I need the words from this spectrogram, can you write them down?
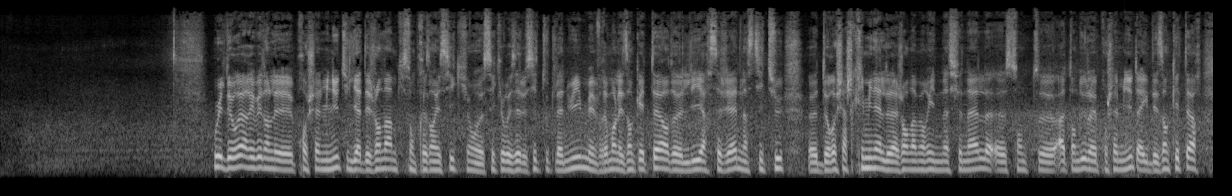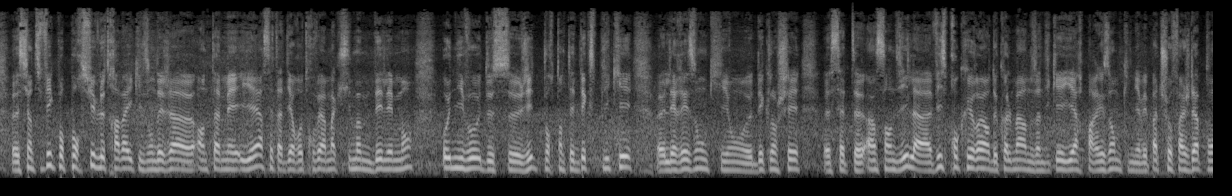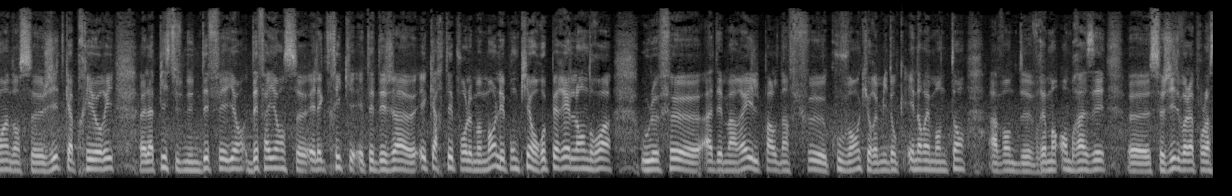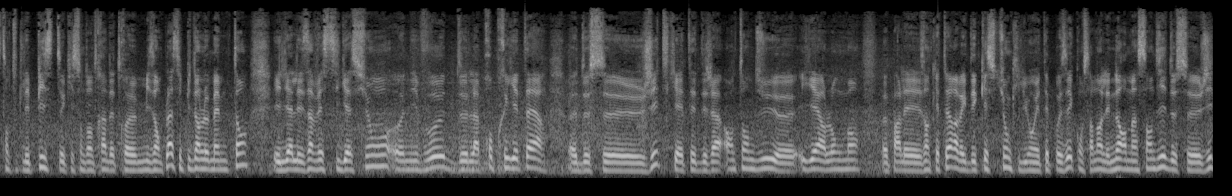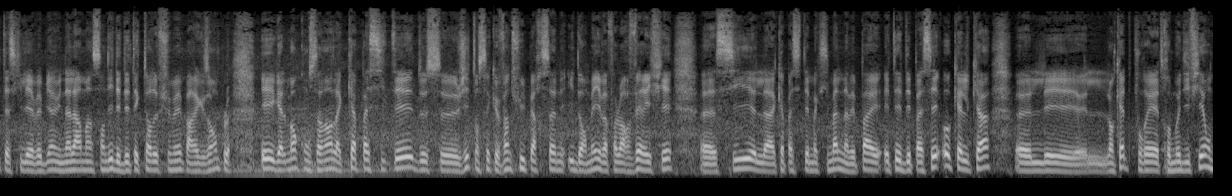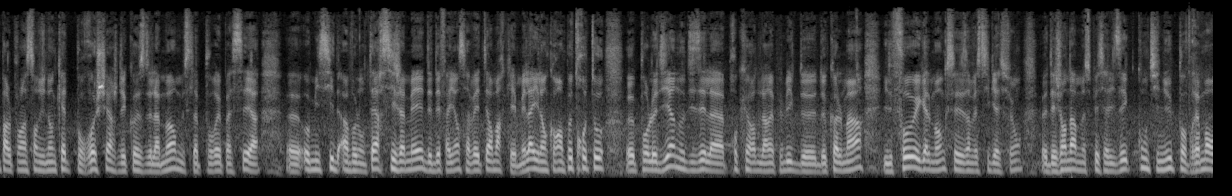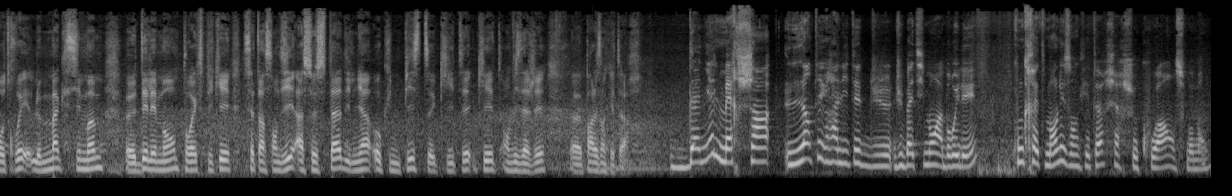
Oui, il devrait arriver dans les prochaines minutes. Il y a des gendarmes qui sont présents ici, qui ont euh, sécurisé le site toute la nuit, mais vraiment les enquêteurs de l'IRCGN, l'Institut euh, de recherche criminelle de la gendarmerie nationale, euh, sont attendus dans les prochaines minutes avec des enquêteurs scientifiques pour poursuivre le travail qu'ils ont déjà entamé hier, c'est-à-dire retrouver un maximum d'éléments au niveau de ce gîte pour tenter d'expliquer les raisons qui ont déclenché cet incendie. La vice-procureure de Colmar nous indiquait hier, par exemple, qu'il n'y avait pas de chauffage d'appoint dans ce gîte, qu'a priori la piste d'une défaillance électrique était déjà euh, écartée pour le moment. Les pompiers ont repéré l'endroit où le feu euh, a démarré. Ils parlent d'un feu couvant qui aurait mis donc énormément de temps avant de vraiment embraser euh, ce gîte. Voilà pour l'instant toutes les pistes qui sont en train d'être mises en place. Et puis dans le même temps, il y a les investigations au niveau de la propriétaire de ce gîte qui a été déjà entendue hier longuement par les enquêteurs avec des questions qui lui ont été posées concernant les normes incendies de ce gîte. Est-ce qu'il y avait bien une alarme incendie, des détecteurs de fumée par exemple, et également concernant la capacité de ce gîte. On sait que 28 personnes y dormaient. Il va falloir vérifier euh, si la capacité maximale n'avait pas été dépassée, auquel cas euh, l'enquête pourrait être modifiée. On parle pour l'instant d'une enquête pour recherche des causes de la mort, mais cela pourrait passer à euh, homicide involontaire si jamais des défaillances avaient été remarquées. Mais là, il est encore un peu trop tôt pour le dire, nous disait la procureure de la République de, Colmar. Il faut également que ces investigations des gendarmes spécialisés continuent pour vraiment retrouver le maximum euh, d'éléments pour expliquer cet incendie. À ce stade, il n'y a aucune piste qui, est envisagée euh, par les enquêteurs. Daniel Merchat, l'intégralité du, bâtiment a brûlé. Concrètement, les enquêteurs cherchent quoi en ce moment?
